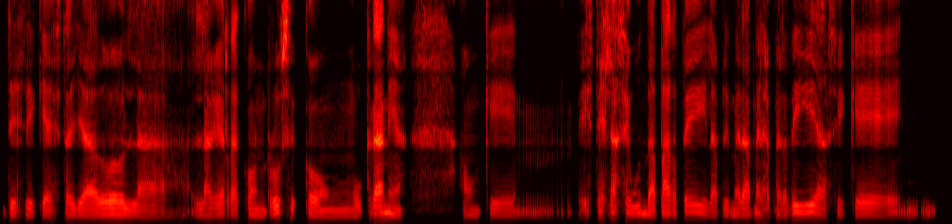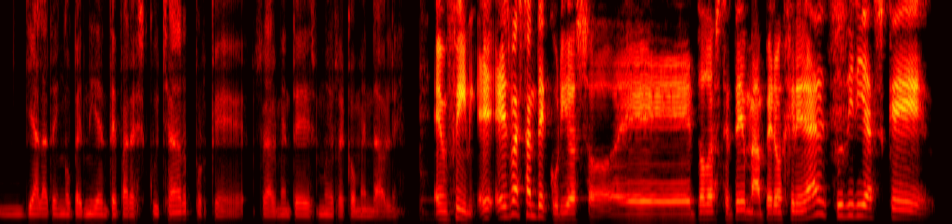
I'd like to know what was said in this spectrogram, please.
desde que ha estallado la, la guerra con, Rusia, con Ucrania aunque mm, esta es la segunda parte y la primera me la perdí, así que ya la tengo pendiente para escuchar porque realmente es muy recomendable. En fin, e, es bastante curioso eh, todo este tema, pero en general tú dirías que,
